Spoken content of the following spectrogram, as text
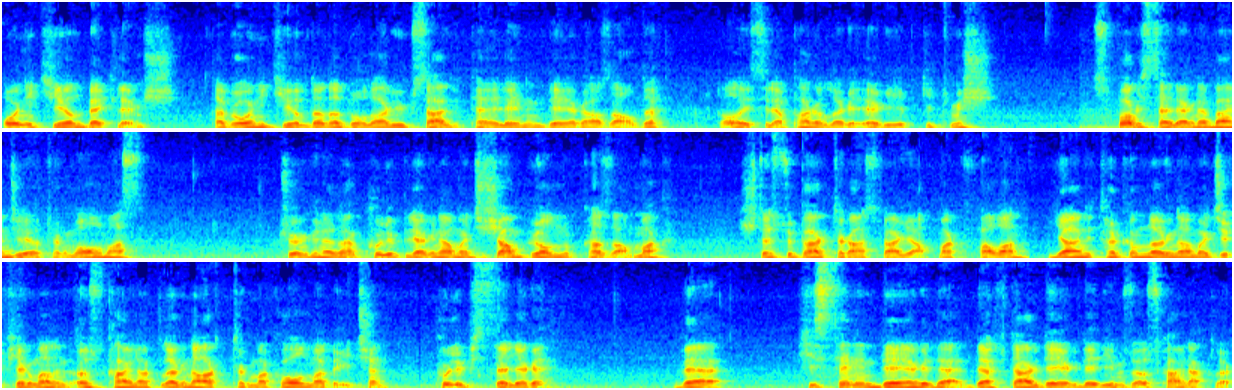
12 yıl beklemiş. Tabi 12 yılda da dolar yükseldi, TL'nin değeri azaldı. Dolayısıyla paraları eriyip gitmiş. Spor hisselerine bence yatırım olmaz. Çünkü neden? Kulüplerin amacı şampiyonluk kazanmak. İşte süper transfer yapmak falan. Yani takımların amacı firmanın öz kaynaklarını arttırmak olmadığı için kulüp hisseleri ve hissenin değeri de defter değeri dediğimiz öz kaynaklar.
